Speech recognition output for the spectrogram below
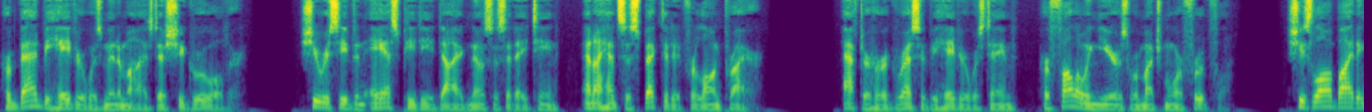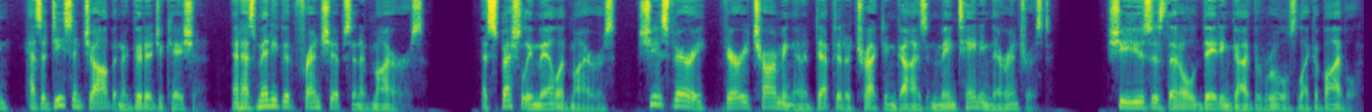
her bad behavior was minimized as she grew older. She received an ASPD diagnosis at 18, and I had suspected it for long prior. After her aggressive behavior was tamed, her following years were much more fruitful. She's law abiding, has a decent job and a good education, and has many good friendships and admirers. Especially male admirers, she is very, very charming and adept at attracting guys and maintaining their interest. She uses that old dating guide, The Rules, like a Bible.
